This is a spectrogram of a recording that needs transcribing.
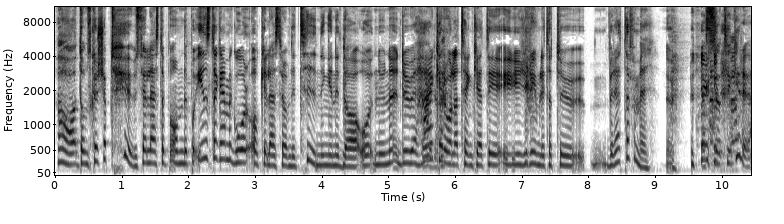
Ja, de ska ha köpt hus. Jag läste om det på Instagram igår och jag läser om det i tidningen idag. Och nu när du är här. Carola tänker jag att det är ju rimligt att du berättar för mig nu. Alltså, tycker du? Jag,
